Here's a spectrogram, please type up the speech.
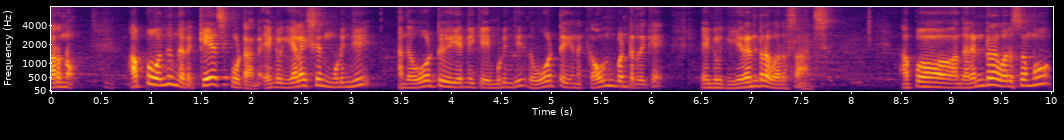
வரணும். அப்போ வந்து இந்த கேஸ் போட்டாங்க. எங்களுக்கு எலெக்ஷன் முடிஞ்சு அந்த ஓட்டு எண்ணிக்கை முடிஞ்சு இந்த ஓட்டு எனக்கு கவுண்ட் பண்ணுறதுக்கே எங்களுக்கு இரண்டரை வருஷம் ஆச்சு. அப்போது அந்த ரெண்டரை வருஷமும்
